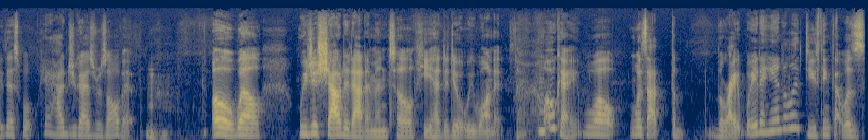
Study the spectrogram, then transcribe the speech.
do this. Well, okay, how did you guys resolve it? Oh, well. We just shouted at him until he had to do what we wanted. "Mm, okay, well, was that the the right way to handle it? Do you think that was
